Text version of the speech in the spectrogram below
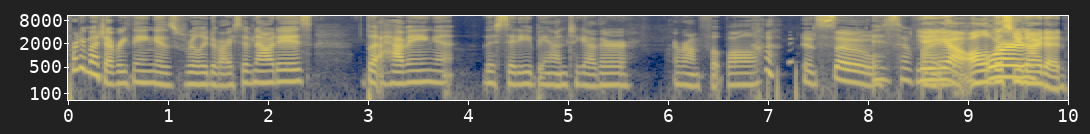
pretty much everything is really divisive nowadays, but having the city band together around football It's so is so fun. yeah, yeah. All of us united.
